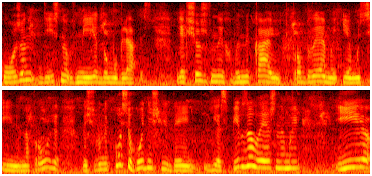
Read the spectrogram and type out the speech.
кожен дійсно вміє домовлятись. Якщо ж в них виникають проблеми і емоційні напруги, значить вони по сьогоднішній день є співзалежними і е,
